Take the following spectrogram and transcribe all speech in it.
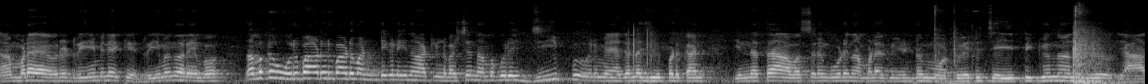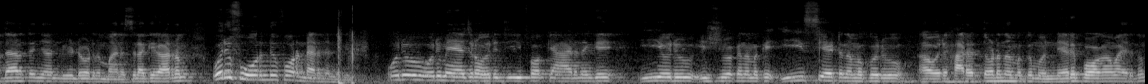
നമ്മുടെ ഒരു ഡ്രീമിലേക്ക് ഡ്രീം എന്ന് പറയുമ്പോൾ നമുക്ക് ഒരുപാട് ഒരുപാട് വണ്ടികൾ ഈ നാട്ടിലുണ്ട്. പക്ഷേ നമുക്കൊരു ജീപ്പ് ഒരു മേജറിന്റെ ജീപ്പ് എടുക്കാൻ ഇന്നത്തെ അവസരം കൂടി നമ്മളെ വീണ്ടും മോട്ടിവേറ്റ് ചെയ്യിപ്പിക്കുന്നു എന്നൊരു യാഥാർത്ഥ്യം ഞാൻ വീണ്ടും അവിടുന്ന് മനസ്സിലാക്കി. കാരണം ഒരു ഫോർ ഇന്റു ഫോർ ഉണ്ടായിരുന്നുണ്ടെങ്കിൽ ഒരു ഒരു മേജറോ ഒരു ജീപ്പോ ഒക്കെ ആയിരുന്നെങ്കിൽ ഈ ഒരു ഇഷ്യൂ ഒക്കെ നമുക്ക് ഈസി ആയിട്ട് നമുക്കൊരു ആ ഒരു ഹരത്തോടെ നമുക്ക് മുന്നേറി പോകാമായിരുന്നു.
